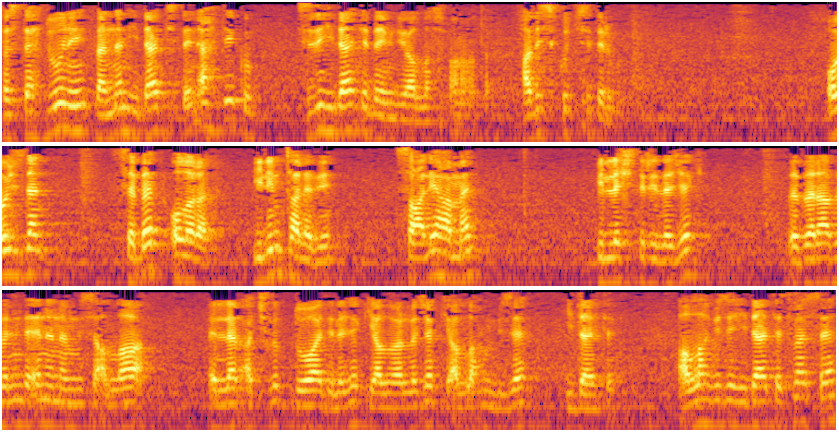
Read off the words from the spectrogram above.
Festehduni benden hidayet isteyin ehdikum. Sizi hidayet edeyim diyor Allah subhanahu wa. Hadis-i kutsidir bu. O yüzden sebep olarak ilim talebi, salih amel birleştirilecek ve beraberinde en önemlisi Allah'a eller açılıp dua edilecek, yalvarılacak ki Allah'ım bize hidayet et. Allah bize hidayet etmezse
